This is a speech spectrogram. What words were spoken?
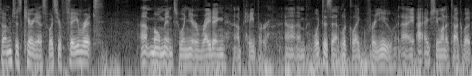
So I'm just curious, what's your favorite uh, moment when you're writing a paper? Um, what does that look like for you? And I, I actually want to talk about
